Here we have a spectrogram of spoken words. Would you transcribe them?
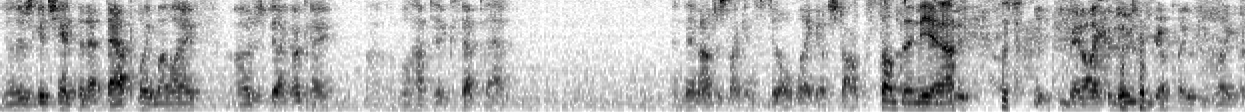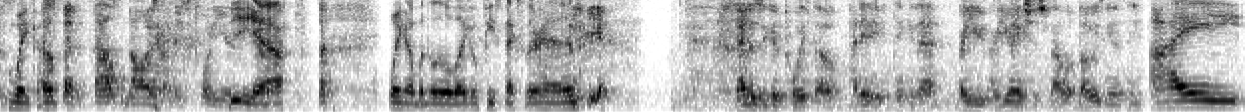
You know, there's a good chance that at that point in my life, I would just be like, okay, uh, we'll have to accept that. And then I'll just like instill Lego Star Wars. Something, yeah. you may not like the news, but you're gonna play with these Legos. Wake up. I spent a thousand dollars on these twenty years. ago. Yeah. Wake up with a little Lego piece next to their head. yeah. That is a good point, though. I didn't even think of that. Are you are you anxious about what Bowie's gonna think? I.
